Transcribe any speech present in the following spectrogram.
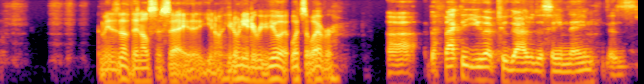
I mean, there's nothing else to say. You know, you don't need to review it whatsoever. Uh, the fact that you have two guys with the same name is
